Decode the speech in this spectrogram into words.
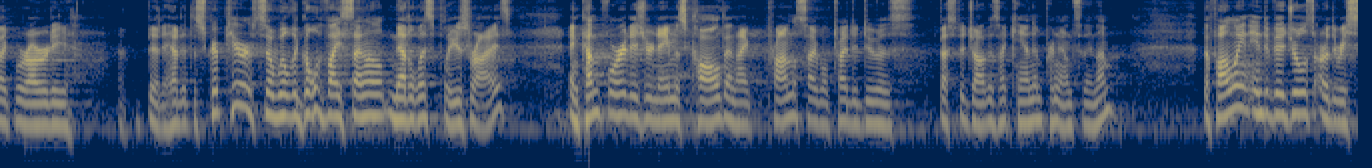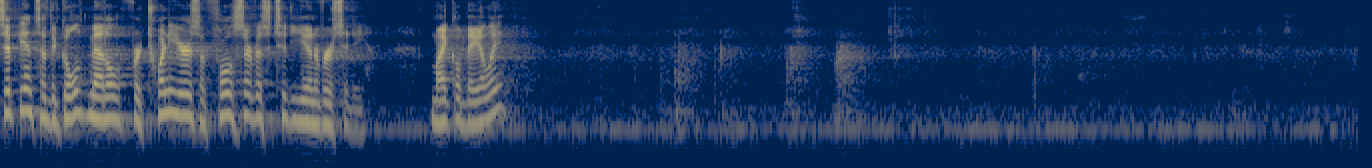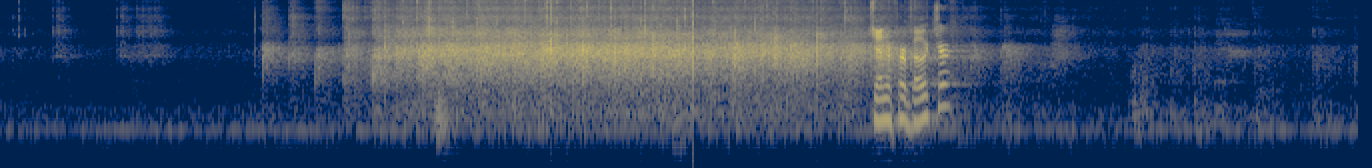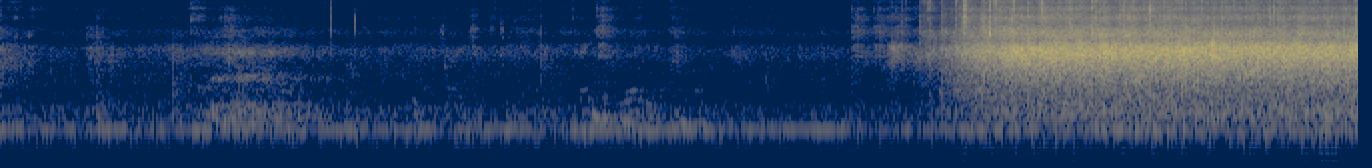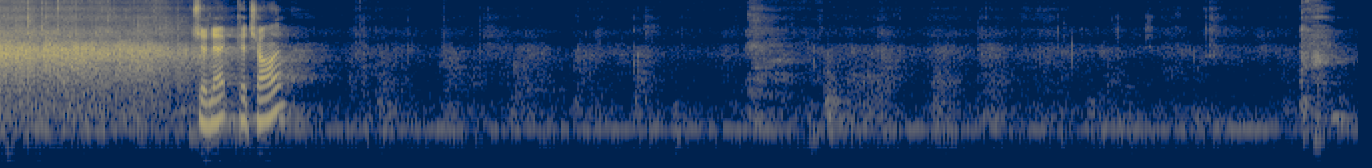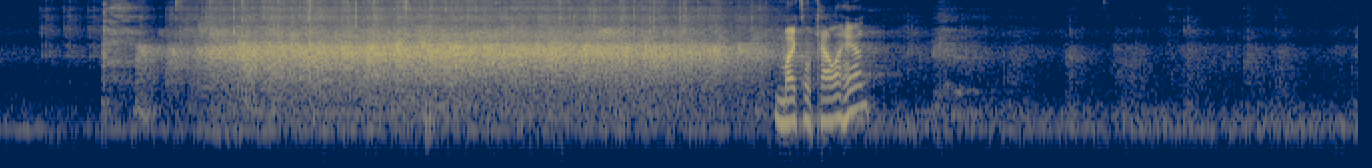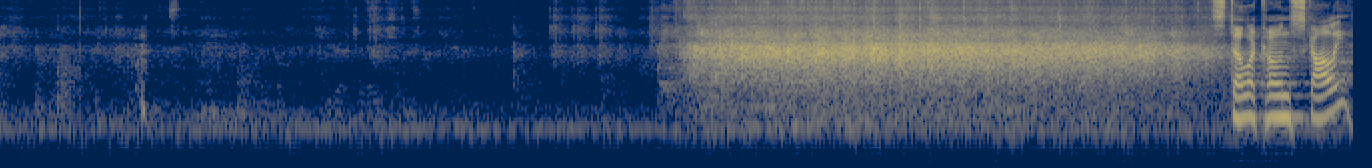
Like we're already a bit ahead of the script here. So will the gold vice medalist please rise and come forward as your name is called, and I promise I will try to do as best a job as I can in pronouncing them. The following individuals are the recipients of the gold medal for 20 years of full service to the university. Michael Bailey, Jennifer Bocher, Jeanette Kachan, Michael Callahan, Stella Cohn Scully.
